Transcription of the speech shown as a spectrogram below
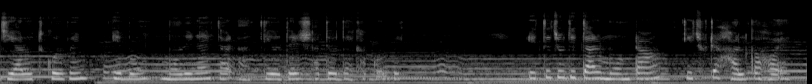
জিয়ারত করবেন এবং মদিনায় তার আত্মীয়দের সাথেও দেখা করবেন। এতে যদি তার মনটা কিছুটা হালকা হয়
